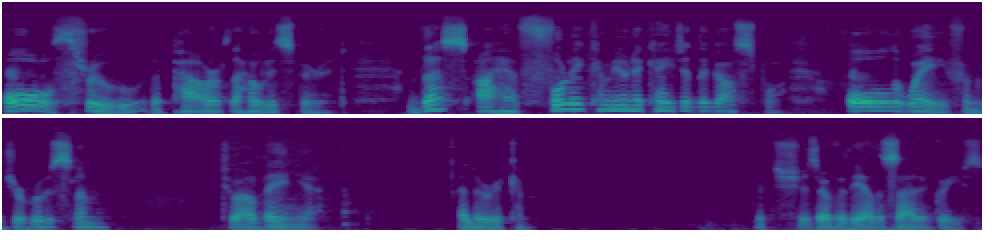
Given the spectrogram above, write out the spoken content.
all through the power of the Holy Spirit. Thus I have fully communicated the gospel all the way from Jerusalem to Albania, Illyricum, which is over the other side of Greece.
